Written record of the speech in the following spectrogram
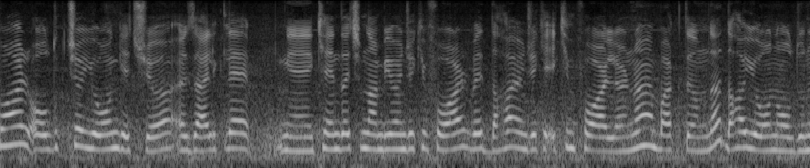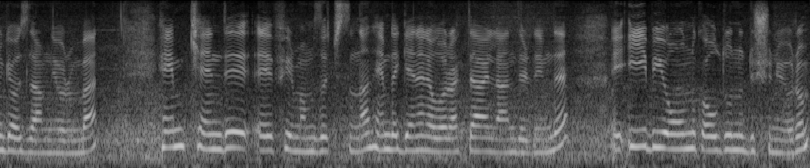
fuar oldukça yoğun geçiyor. Özellikle e, kendi açımdan bir önceki fuar ve daha önceki Ekim fuarlarına baktığımda daha yoğun olduğunu gözlemliyorum ben. Hem kendi e, firmamız açısından hem de genel olarak değerlendirdiğimde e, iyi bir yoğunluk olduğunu düşünüyorum.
